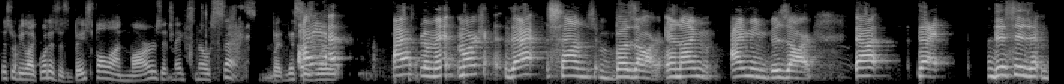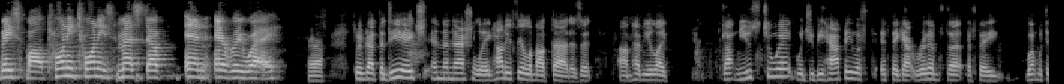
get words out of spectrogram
this would be like, what is this, baseball on Mars? It makes no sense. But this is I where. Have, I have to admit, Mark, that sounds bizarre. And I'm I mean bizarre. That that this isn't baseball. 2020's messed up in every way. Yeah. So we've got the DH in the National League. How do you feel about that? Is it um, have you like gotten used to it? Would you be happy with if they got rid of the if they went with the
